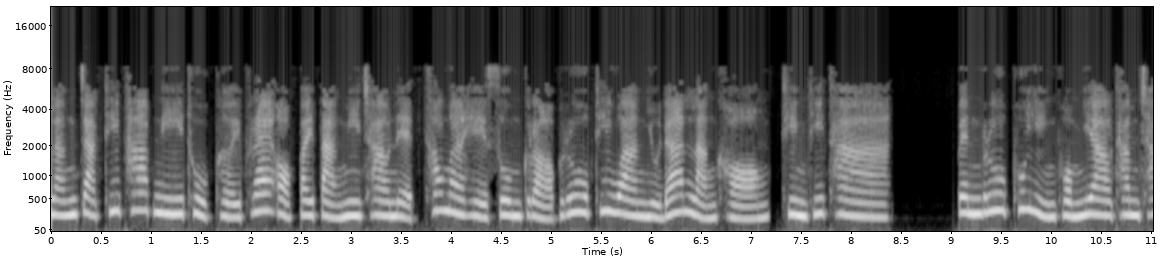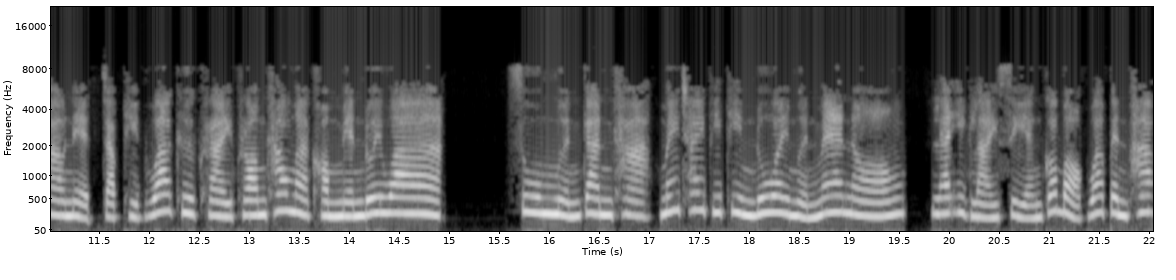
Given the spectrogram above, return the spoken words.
หลังจากที่ภาพนี้ถูกเผยแพร่ออกไปต่างมีชาวเน็ตเข้ามาเฮซูมกรอบรูปที่วางอยู่ด้านหลังของทิมพิธา เป็นรูปผู้หญิงผมยาวทำชาวเน็ตจับผิดว่าคือใครพร้อมเข้ามาคอมเมนต์ด้วยว่า ซูมเหมือนกันค่ะ ไม่ใช่พิพิมพ์ด้วยเหมือนแม่น้อง และอีกหลายเสียงก็บอกว่าเป็นภาพ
